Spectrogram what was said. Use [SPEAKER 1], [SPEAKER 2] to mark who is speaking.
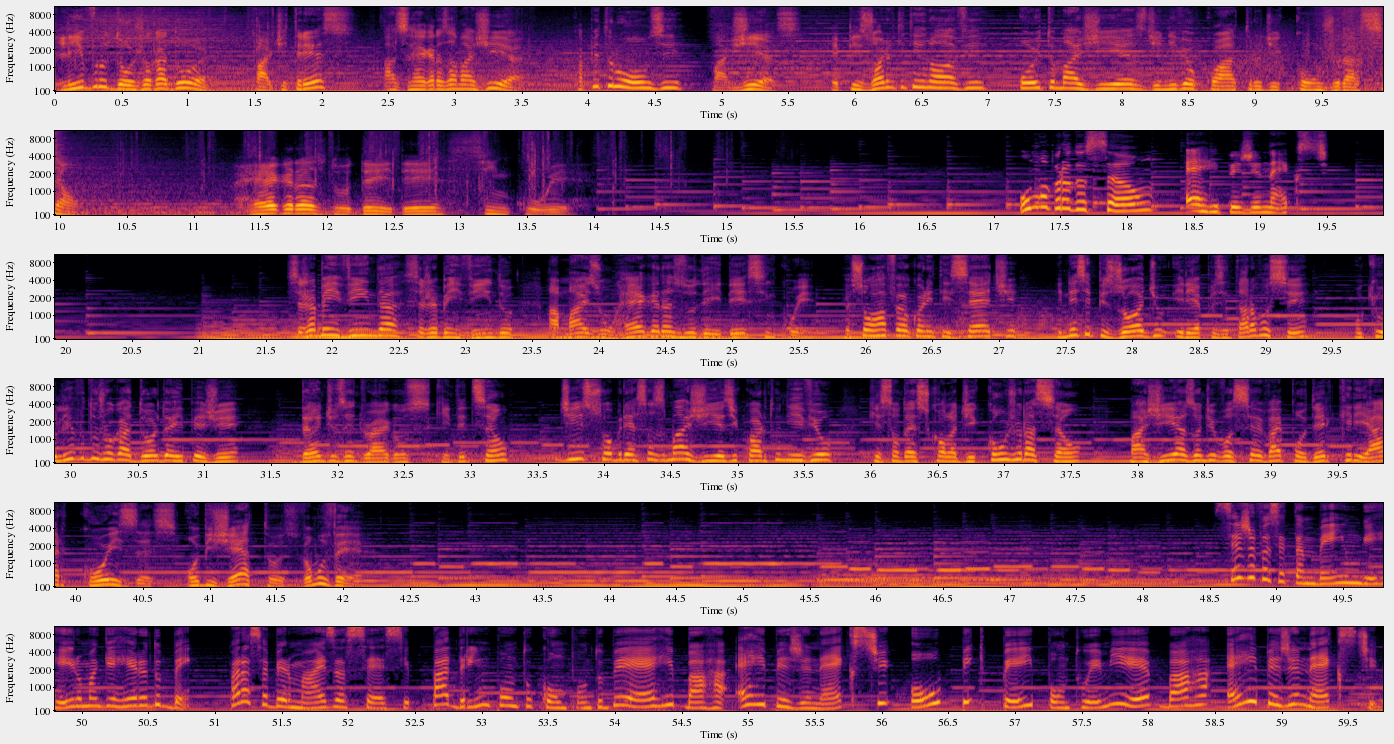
[SPEAKER 1] Livro do Jogador, Parte 3 As Regras da Magia, Capítulo 11 Magias, Episódio 89 8 Magias de nível 4 de Conjuração.
[SPEAKER 2] Regras do DD 5E
[SPEAKER 3] Uma produção RPG Next.
[SPEAKER 1] Seja bem-vinda, seja bem-vindo a mais um Regras do D&D 5e. Eu sou o Rafael47 e nesse episódio irei apresentar a você o que o livro do jogador do RPG Dungeons and Dragons, quinta edição, diz sobre essas magias de quarto nível que são da escola de conjuração, magias onde você vai poder criar coisas, objetos. Vamos ver.
[SPEAKER 3] Seja você também um guerreiro ou uma guerreira do bem. Saber mais, acesse padrim.com.br barra rpgnext ou picpay.me barra rpgnext.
